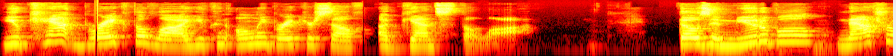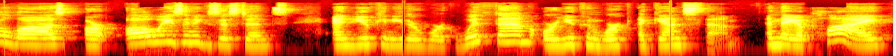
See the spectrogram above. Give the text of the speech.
"You can't break the law; you can only break yourself against the law." Those immutable natural laws are always in existence, and you can either work with them or you can work against them. And they apply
